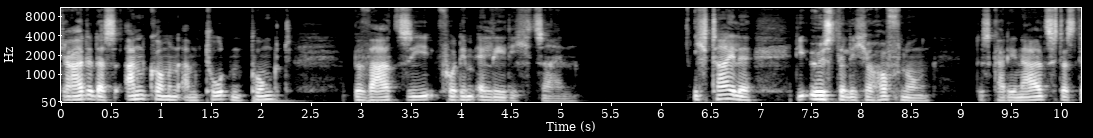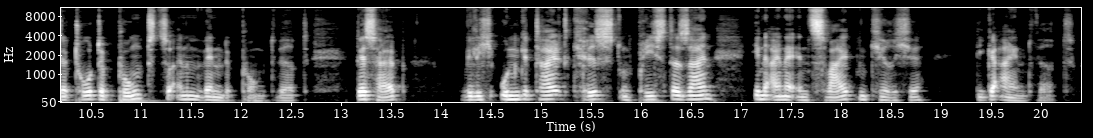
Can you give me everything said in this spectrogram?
Gerade das Ankommen am toten Punkt bewahrt sie vor dem Erledigtsein. Ich teile die österliche Hoffnung des Kardinals, dass der tote Punkt zu einem Wendepunkt wird. Deshalb will ich ungeteilt Christ und Priester sein in einer entzweiten Kirche, die geeint wird.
